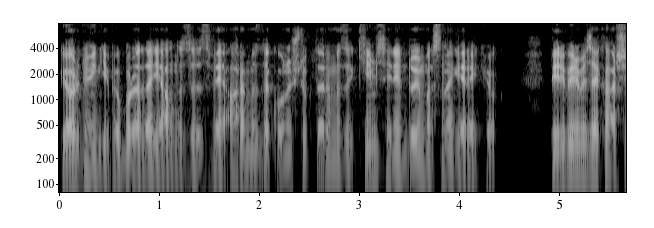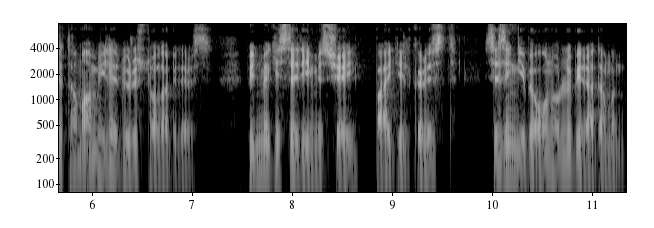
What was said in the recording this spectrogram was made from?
gördüğün gibi burada yalnızız ve aramızda konuştuklarımızı kimsenin duymasına gerek yok. Birbirimize karşı tamamıyla dürüst olabiliriz. Bilmek istediğimiz şey, Bay Gilchrist, sizin gibi onurlu bir adamın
